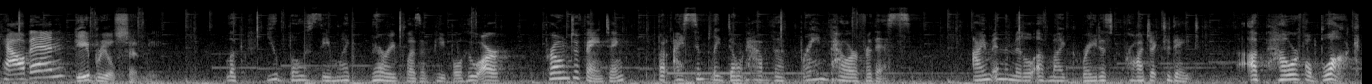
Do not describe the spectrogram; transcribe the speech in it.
Calvin? Gabriel sent me. Look, you both seem like very pleasant people who are prone to fainting, but I simply don't have the brain power for this. I'm in the middle of my greatest project to date a powerful block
